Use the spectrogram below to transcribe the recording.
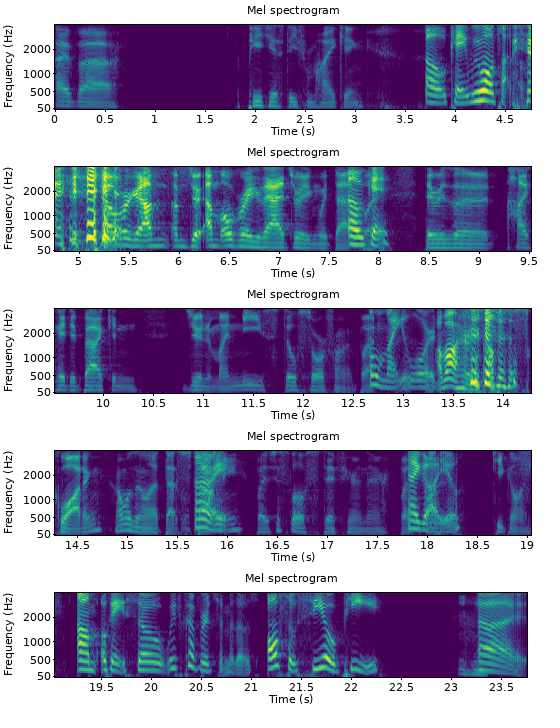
I've uh. PTSD from hiking. Oh, okay. We won't talk. No, we're good. I'm I'm I'm over exaggerating with that. okay. There was a hike I did back in June, and my knees still sore from it. But Oh my lord. I'm out here. I'm still squatting. I wasn't gonna let that stop Alright. me. But it's just a little stiff here and there. But I got fine. you. Keep going. Um. Okay. So we've covered some of those. Also, COP. Mhm. uh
